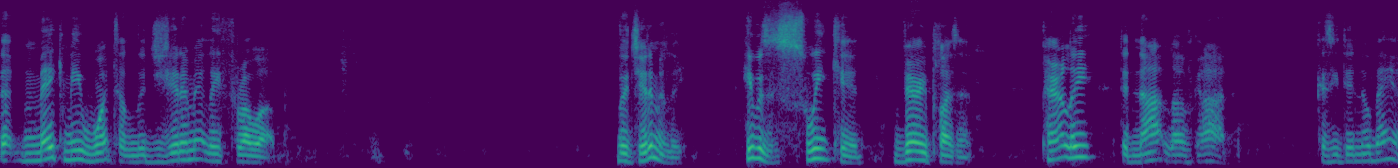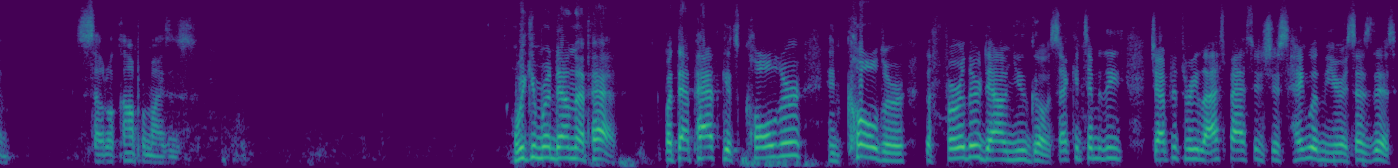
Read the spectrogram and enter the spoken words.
that make me want to legitimately throw up. Legitimately. He was a sweet kid, very pleasant. Apparently, did not love God because he didn't obey him. Subtle compromises. We can run down that path, but that path gets colder and colder the further down you go. Second Timothy chapter 3, last passage, just hang with me here. It says this.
